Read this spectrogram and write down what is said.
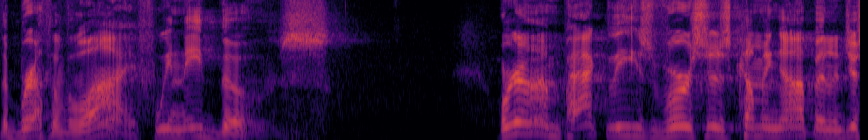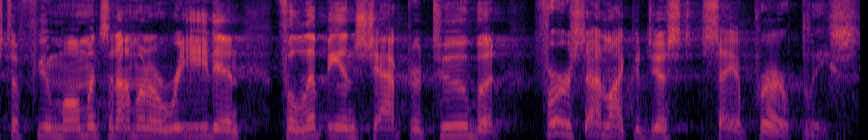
the breath of life. We need those. We're going to unpack these verses coming up in just a few moments, and I'm going to read in Philippians chapter 2. But first, I'd like to just say a prayer, please.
